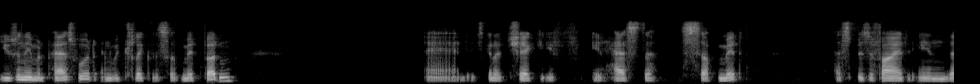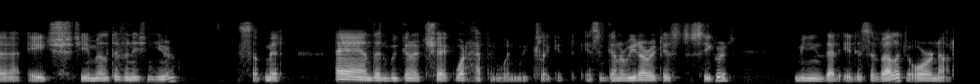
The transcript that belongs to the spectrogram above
username and password and we click the submit button and it's going to check if it has the submit as specified in the HTML definition here, submit. And then we're going to check what happened when we click it. Is it going to redirect us to secret, meaning that it is a valid or not?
